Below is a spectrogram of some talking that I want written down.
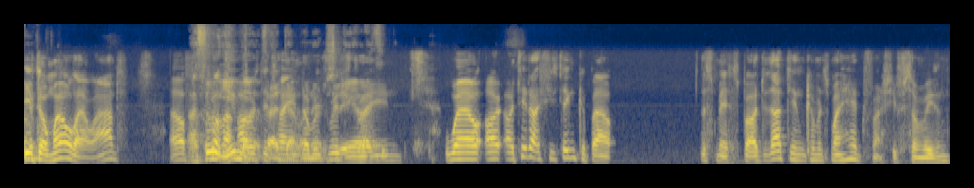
you've done well there, lad. Uh, I forgot thought you I was have had that detained. I one, was actually. I restrained. Well, I, I did actually think about the Smiths, but I did, that didn't come into my head for actually for some reason.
